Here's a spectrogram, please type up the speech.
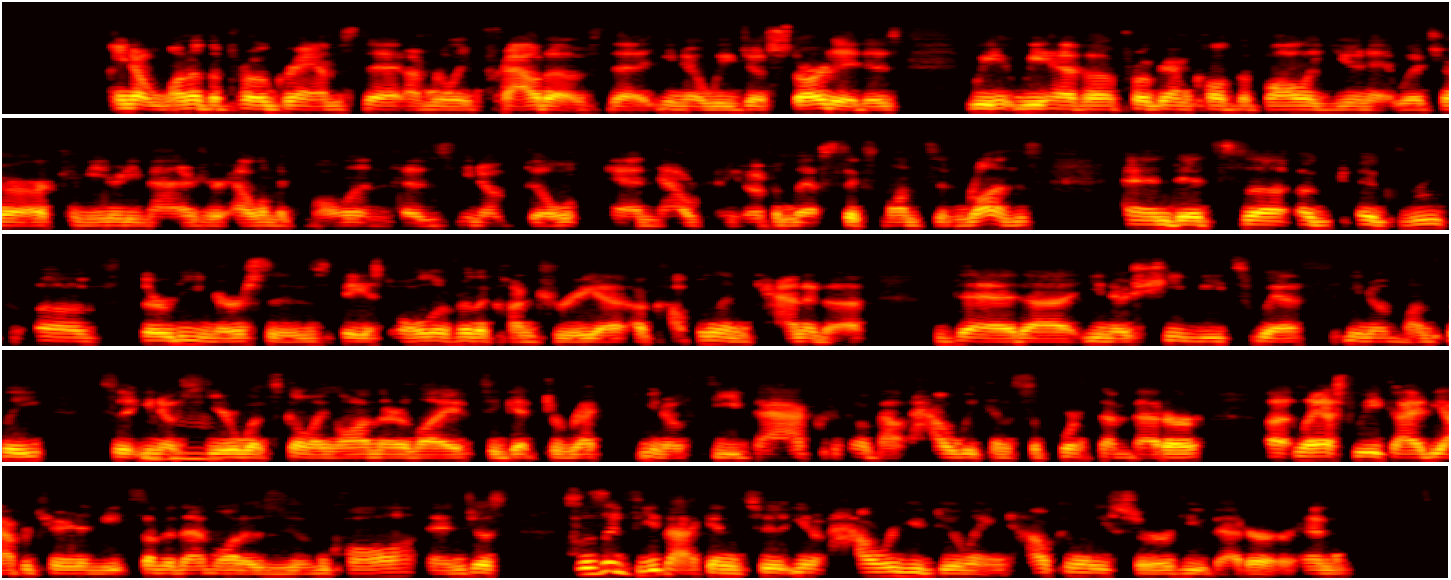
you know one of the programs that i'm really proud of that you know we just started is we, we have a program called the BALA unit, which our, our community manager Ella McMullen has you know built and now over the last six months and runs. And it's a, a, a group of 30 nurses based all over the country, a, a couple in Canada that uh, you know she meets with you know monthly to you know mm-hmm. hear what's going on in their life to get direct you know feedback about how we can support them better. Uh, last week i had the opportunity to meet some of them on a zoom call and just solicit feedback into you know how are you doing? How can we serve you better? And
